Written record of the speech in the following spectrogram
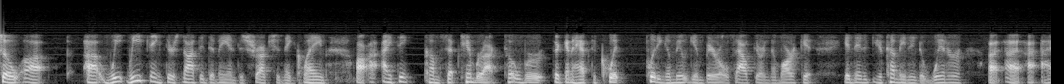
So uh, uh, we we think there's not the demand destruction they claim. Uh, I think come September October they're going to have to quit putting a million barrels out there in the market, and then you're coming into winter. I I,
